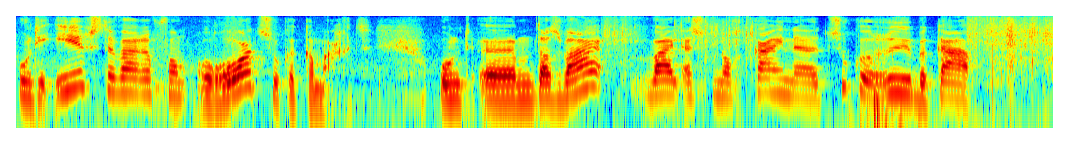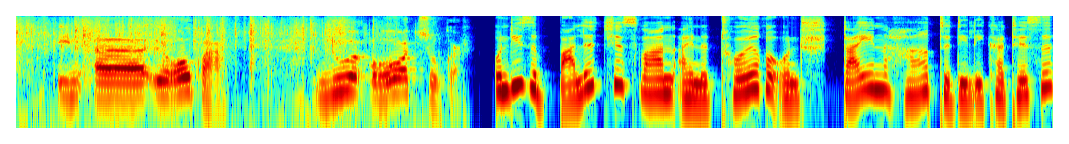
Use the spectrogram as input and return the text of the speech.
Und die erste waren vom Rohrzucker gemacht. Und ähm, das war, weil es noch keine Zuckerrübe gab in äh, Europa. Nur Rohrzucker. Und diese Balletjes waren eine teure und steinharte Delikatesse,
